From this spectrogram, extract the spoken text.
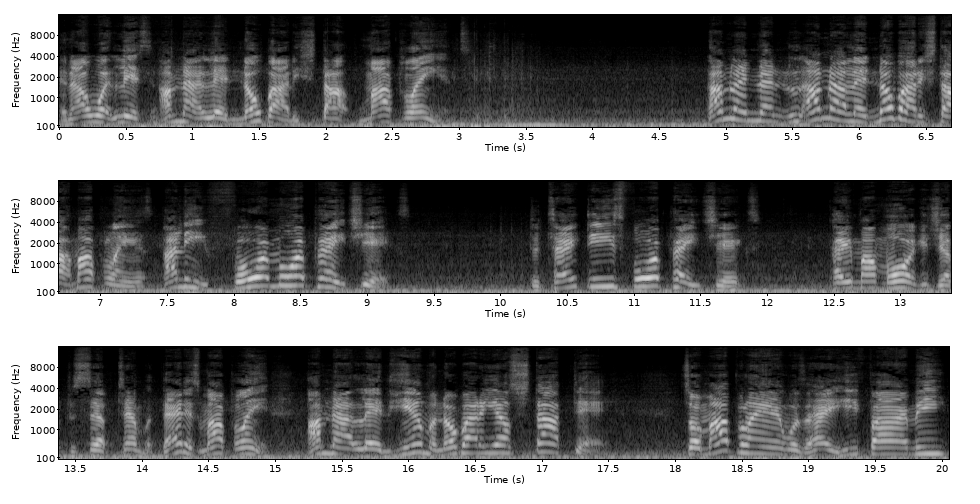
And I want listen, I'm not letting nobody stop my plans. I'm letting I'm not letting nobody stop my plans. I need four more paychecks to take these four paychecks, pay my mortgage up to September. That is my plan. I'm not letting him or nobody else stop that. So my plan was, hey, he fired me.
